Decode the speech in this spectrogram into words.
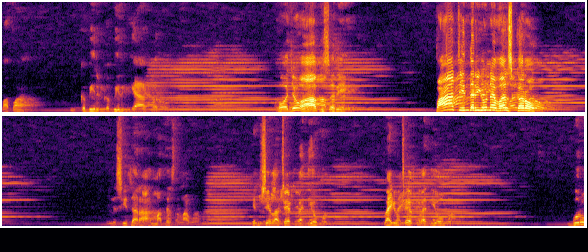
બાપા કબીર કબીર ક્યાં કરો? ખોજો આપ શરીર. પાંચ ઇન્દ્રિયોને વશ કરો. એટલે સીધા રાહ માથે સલાવો એમ શેલા ઠેકવા દો વાયુ ઠેકવા દો ગુરુ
